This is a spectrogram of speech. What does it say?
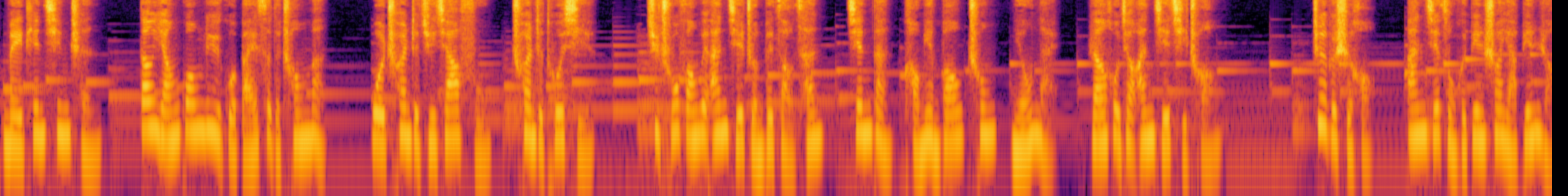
每天清晨，当阳光滤过白色的窗幔，我穿着居家服，穿着拖鞋，去厨房为安杰准备早餐：煎蛋、烤面包、冲牛奶，然后叫安杰起床。这个时候，安杰总会边刷牙边嚷。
